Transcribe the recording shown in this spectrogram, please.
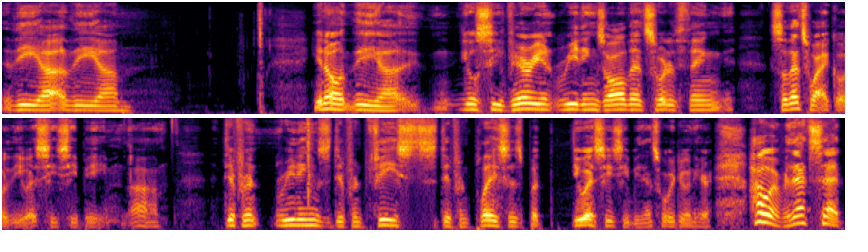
The uh, the um, you know the uh, you'll see variant readings, all that sort of thing. So that's why I go to the USCCB. Uh, different readings, different feasts, different places, but USCCB, that's what we're doing here. However, that said,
